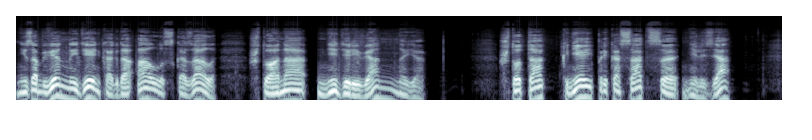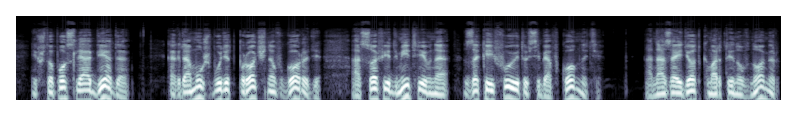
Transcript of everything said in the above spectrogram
Незабвенный день, когда Алла сказала, что она не деревянная, что так к ней прикасаться нельзя, и что после обеда, когда муж будет прочно в городе, а Софья Дмитриевна закайфует у себя в комнате, она зайдет к Мартыну в номер,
